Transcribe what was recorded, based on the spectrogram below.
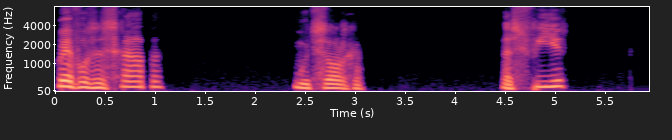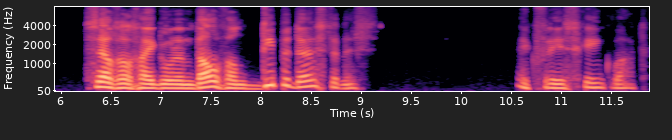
hoe hij voor zijn schapen moet zorgen. Vers 4. Zelfs al ga ik door een dal van diepe duisternis. Ik vrees geen kwaad.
